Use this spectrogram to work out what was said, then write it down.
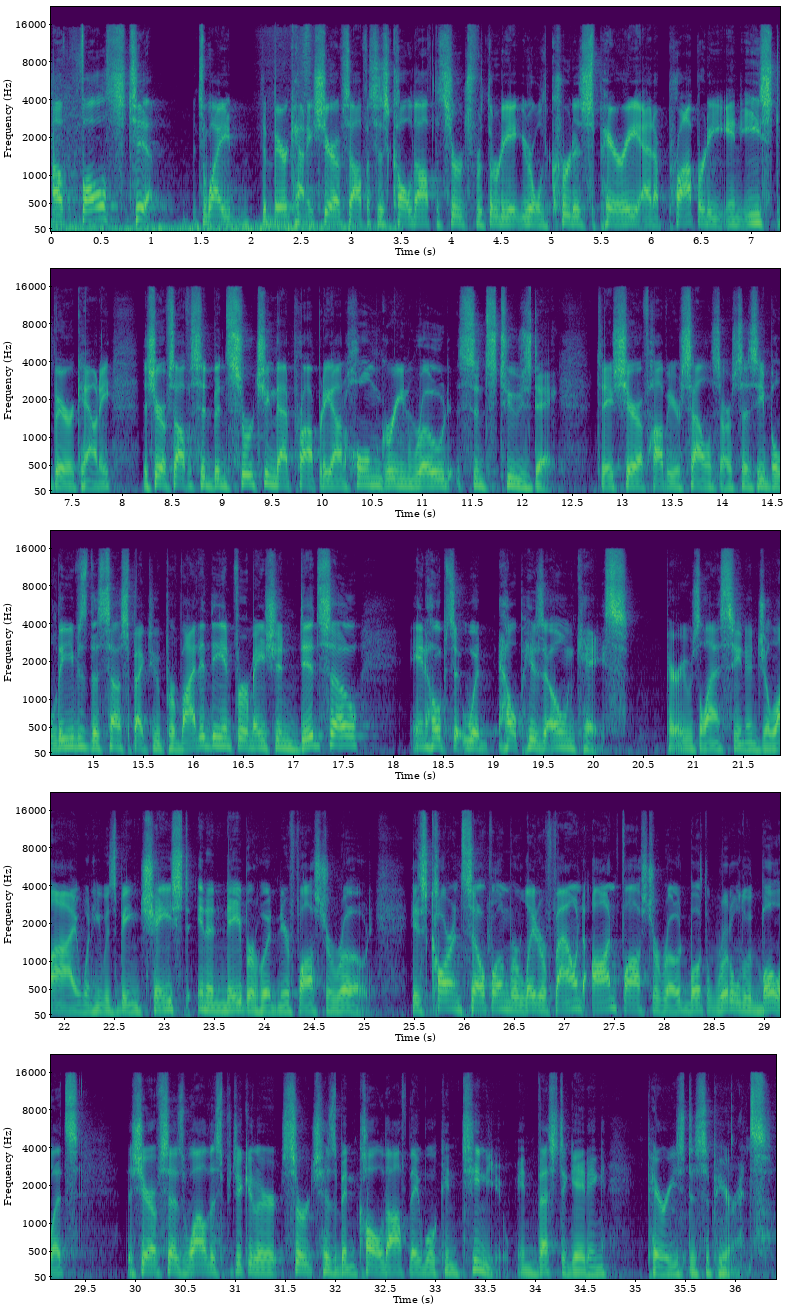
A false tip. It's why the Bexar County Sheriff's Office has called off the search for 38 year old Curtis Perry at a property in East Bexar County. The Sheriff's Office had been searching that property on Home Green Road since Tuesday. Today, Sheriff Javier Salazar says he believes the suspect who provided the information did so in hopes it would help his own case. Perry was last seen in July when he was being chased in a neighborhood near Foster Road. His car and cell phone were later found on Foster Road, both riddled with bullets. The sheriff says while this particular search has been called off, they will continue investigating Perry's disappearance.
